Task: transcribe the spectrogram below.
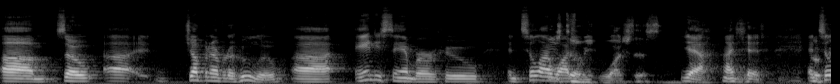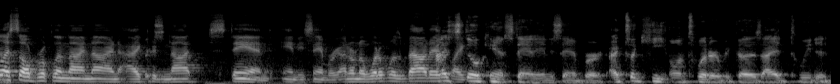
Um, so uh, jumping over to Hulu, uh, Andy Samberg, who until I Please watched, tell me you watch this. yeah, I did. Until Okay. I saw Brooklyn Nine Nine, I could not stand Andy Samberg. I don't know what it was about it. I like, still can't stand Andy Samberg. I took heat on Twitter because I had tweeted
